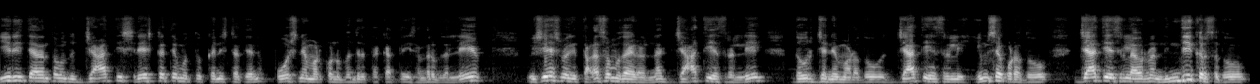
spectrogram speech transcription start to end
ಈ ರೀತಿಯಾದಂಥ ಒಂದು ಜಾತಿ ಶ್ರೇಷ್ಠತೆ ಮತ್ತು ಕನಿಷ್ಠತೆಯನ್ನು ಪೋಷಣೆ ಮಾಡ್ಕೊಂಡು ಬಂದಿರತಕ್ಕಂಥ ಈ ಸಂದರ್ಭದಲ್ಲಿ ವಿಶೇಷವಾಗಿ ತಳ ಸಮುದಾಯಗಳನ್ನು ಜಾತಿ ಹೆಸರಲ್ಲಿ ದೌರ್ಜನ್ಯ ಮಾಡೋದು, ಜಾತಿ ಹೆಸರಲ್ಲಿ ಹಿಂಸೆ ಕೊಡೋದು, ಜಾತಿ ಹೆಸರಲ್ಲಿ ಅವ್ರನ್ನ ನಿಂದೀಕರಿಸೋದು,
